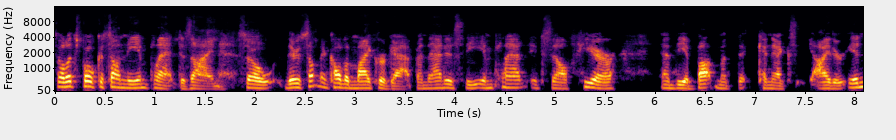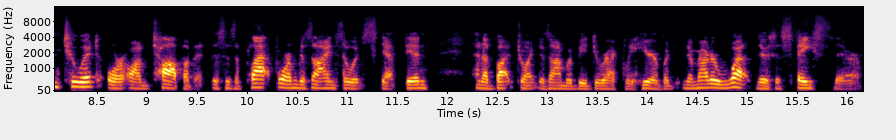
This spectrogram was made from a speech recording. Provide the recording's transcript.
So let's focus on the implant design. So there's something called a microgap, and that is the implant itself here and the abutment that connects either into it or on top of it. This is a platform design, so it's stepped in, and a butt joint design would be directly here. But no matter what, there's a space there.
